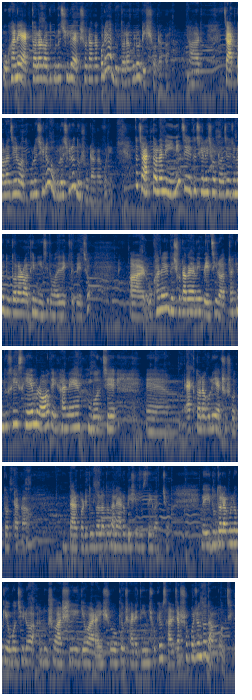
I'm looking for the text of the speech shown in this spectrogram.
ওখানে একতলা রথগুলো ছিল একশো টাকা করে, আর দুতলাগুলো দেড়শো টাকা। আর চারতলা যে রথগুলো ছিল, ওগুলো ছিল দুশো টাকা করে। তো চারতলা নিইনি, যেহেতু ছেলে ছোটো আছে, ওই জন্য দুতলা রথে নিয়েছি, তোমাদের দেখতে পেয়েছ। আর ওখানে দেড়শো টাকায় আমি পেয়েছি রথটা। কিন্তু সেই সেম রথ এখানে বলছে একতলাগুলি একশো সত্তর টাকা। তারপরে দুতলা তো তাহলে আরও বেশি বুঝতেই পারছ। এই দুতলাগুলো কেউ বলছিল দুশো আশি, কেউ আড়াইশো, কেউ সাড়ে তিনশো, কেউ সাড়ে চারশো পর্যন্ত দাম বলছিল।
